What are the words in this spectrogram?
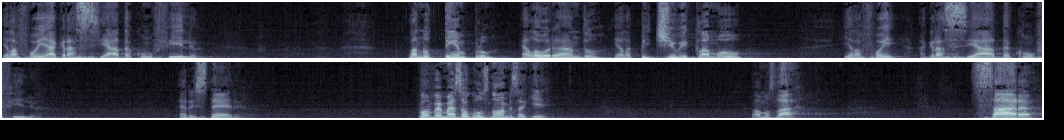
Ela foi agraciada com o filho. Lá no templo, ela orando, ela pediu e clamou, e ela foi agraciada com o filho. Era estéreo. Vamos ver mais alguns nomes aqui. Vamos lá. Sara.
